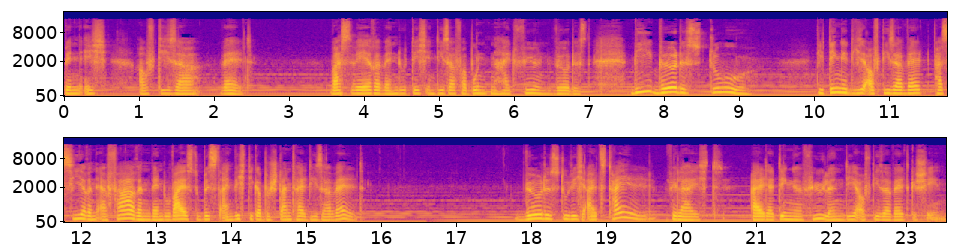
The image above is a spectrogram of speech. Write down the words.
bin ich auf dieser Welt? Was wäre, wenn du dich in dieser Verbundenheit fühlen würdest? Wie würdest du die Dinge, die auf dieser Welt passieren, erfahren, wenn du weißt, du bist ein wichtiger Bestandteil dieser Welt? Würdest du dich als Teil vielleicht all der Dinge fühlen, die auf dieser Welt geschehen?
